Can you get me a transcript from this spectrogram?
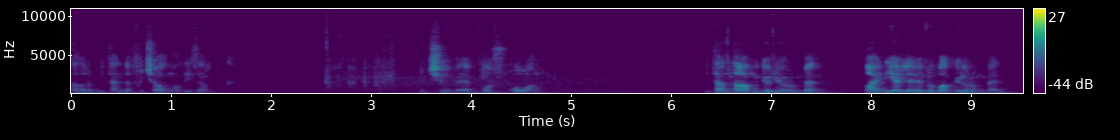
Sanırım bir tane de fıçı almalıyız artık. Fıçı ve boş kovan. Bir tane daha mı görüyorum ben? Aynı yerlere mi bakıyorum ben?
